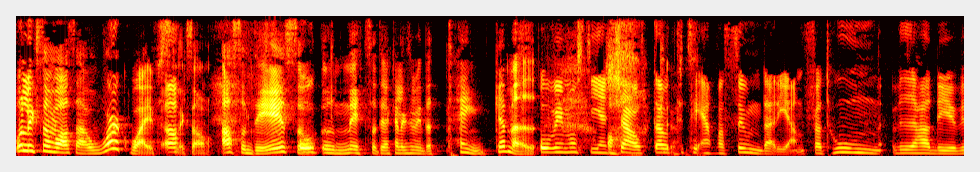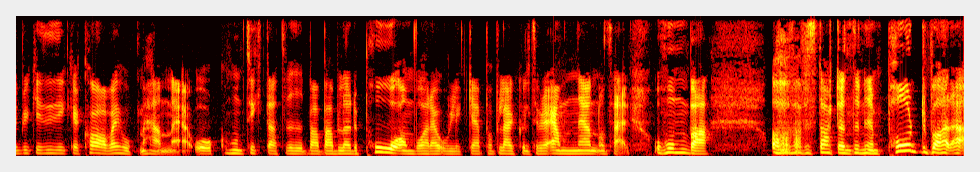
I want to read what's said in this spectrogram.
Och liksom vara så här workwives. Ja. Liksom. Alltså det är så Och- unnigt så att jag kan liksom inte tänka mig. Och vi måste ge en Åh, shoutout till Emma Sund där igen. För att hon, vi hade ju, vi brukade dricka kava ihop med henne och hon tyckte att vi bara babblade på om våra olika populärkulturämnen och så här. Och hon bara, Åh, varför startar inte ni en podd bara?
